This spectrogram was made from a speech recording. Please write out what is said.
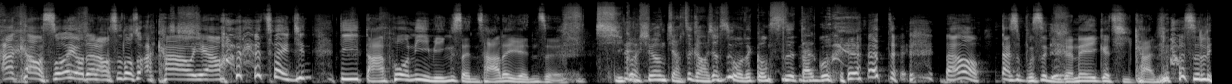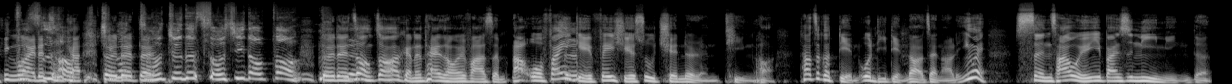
啊靠！所有的老师都说啊靠呀，这已经第一打破匿名审查的原则。奇怪，学长讲这个好像是我的公司的单位，对。然后，但是不是你的那一个期刊，是另外的期刊。对对对，怎么觉得熟悉到爆？对对，这种状况可能太容易发生。然后我翻译给非学术圈的人听哈，他这个点问题点到底在哪里？因为审查委员一般是匿名的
